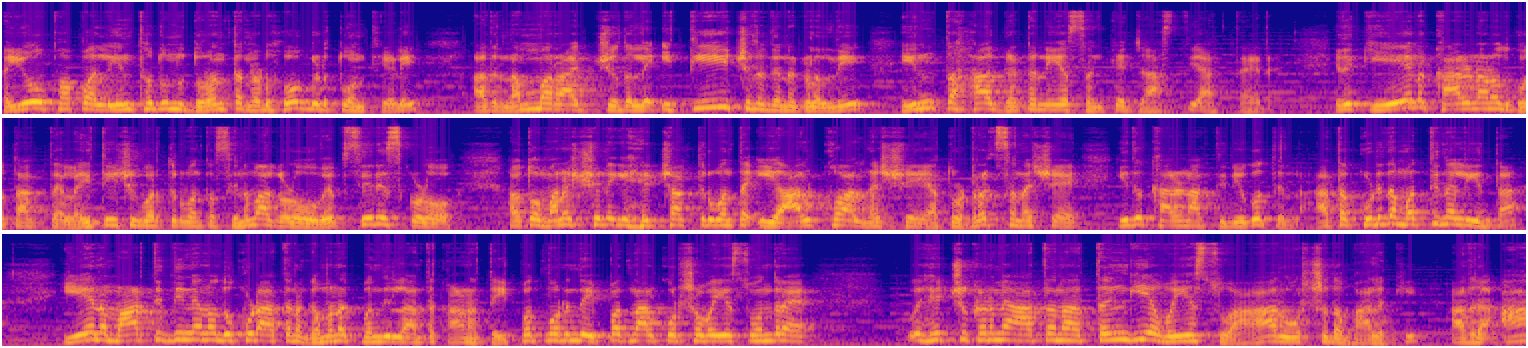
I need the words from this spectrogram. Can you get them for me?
ಅಯ್ಯೋ ಪಾಪ, ಅಲ್ಲಿ ಇಂಥದ್ದೊಂದು ದುರಂತ ನಡೆದು ಹೋಗ್ಬಿಡ್ತು ಅಂತ ಹೇಳಿ. ಆದರೆ ನಮ್ಮ ರಾಜ್ಯದಲ್ಲೇ ಇತ್ತೀಚಿನ ದಿನಗಳಲ್ಲಿ ಇಂತಹ ಘಟನೆಯ ಸಂಖ್ಯೆ ಜಾಸ್ತಿ ಆಗ್ತಾ ಇದೆ. ಇದಕ್ಕೆ ಏನು ಕಾರಣ ಅನ್ನೋದು ಗೊತ್ತಾಗ್ತಾ ಇಲ್ಲ. ಇತ್ತೀಚೆಗೆ ಬರ್ತಿರುವಂಥ ಸಿನಿಮಾಗಳು, ವೆಬ್ ಸೀರೀಸ್ಗಳು ಅಥವಾ ಮನುಷ್ಯನಿಗೆ ಹೆಚ್ಚಾಗ್ತಿರುವಂಥ ಈ ಆಲ್ಕೋಹಾಲ್ ನಶೆ ಅಥವಾ ಡ್ರಗ್ಸ್ ನಶೆ ಇದು ಕಾರಣ ಆಗ್ತಿದೆಯೋ ಗೊತ್ತಿಲ್ಲ. ಆತ ಕುಡಿದ ಮತ್ತಿನಲ್ಲಿ ಇದ್ದ ಏನು ಮಾಡ್ತಿದ್ದೀನಿ ಅನ್ನೋದು ಕೂಡ ಆತನ ಗಮನಕ್ಕೆ ಬಂದಿಲ್ಲ ಅಂತ ಕಾಣುತ್ತೆ. ಇಪ್ಪತ್ತ್ಮೂರಿಂದ ಇಪ್ಪತ್ನಾಲ್ಕು ವರ್ಷ ವಯಸ್ಸು ಅಂದರೆ ಹೆಚ್ಚು ಕಡಿಮೆ ಆತನ ತಂಗಿಯ ವಯಸ್ಸು ಆರು ವರ್ಷದ ಬಾಲಕಿ. ಆದರೆ ಆ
